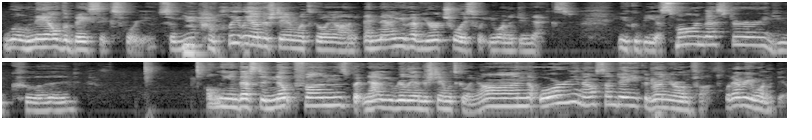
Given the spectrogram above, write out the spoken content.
will nail the basics for you. So you completely understand what's going on, and now you have your choice what you want to do next. You could be a small investor, you could only invest in note funds, but now you really understand what's going on. Or, you know, someday you could run your own fund, whatever you want to do.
